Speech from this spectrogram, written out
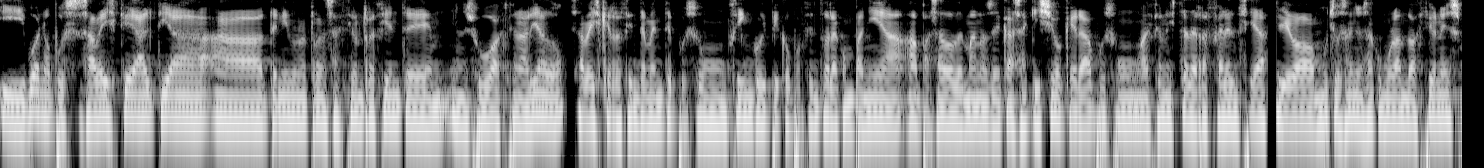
Y bueno, pues sabéis que Altia ha tenido una transacción reciente en su accionariado. Sabéis que recientemente pues un 5 y pico por ciento de la compañía ha pasado de manos de Casa Kisho, que era pues un accionista de referencia que llevaba muchos años acumulando acciones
